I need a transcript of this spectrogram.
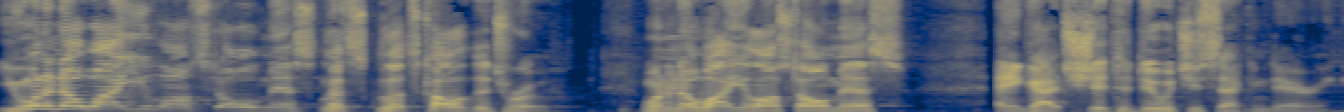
You want to know why you lost to Ole Miss? Let's let's call it the truth. Want to know why you lost to Ole Miss? Ain't got shit to do with your secondary.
